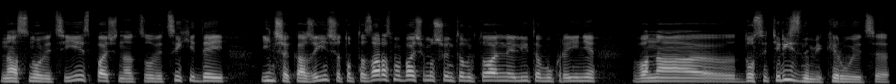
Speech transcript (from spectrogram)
на основі цієї спадщини, на основі цих ідей. Інша каже інше. Тобто зараз ми бачимо, що інтелектуальна еліта в Україні вона е, досить різними керується.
